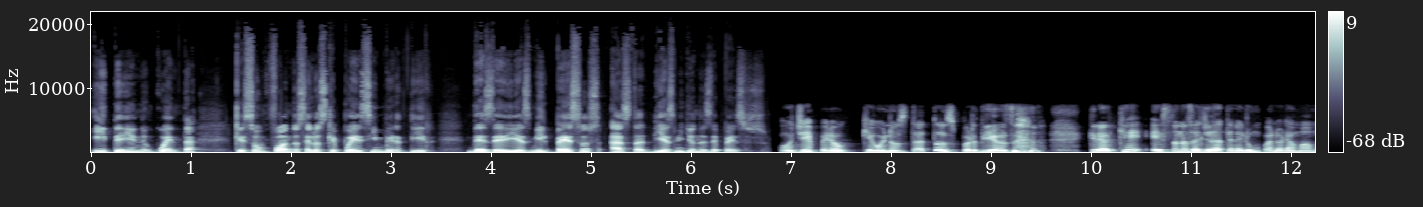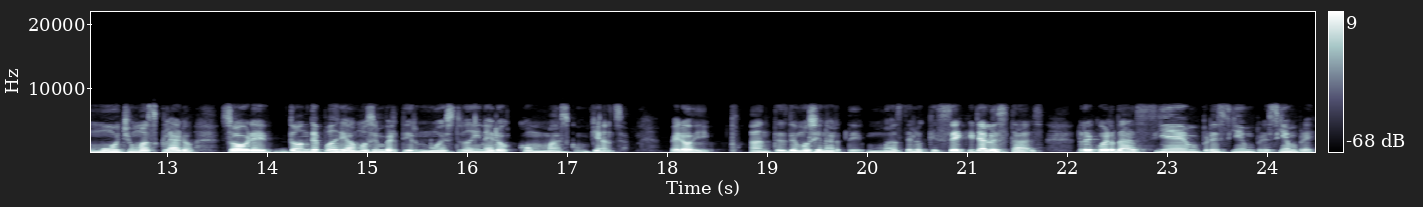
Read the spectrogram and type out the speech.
y teniendo en cuenta que son fondos en los que puedes invertir desde 10 mil pesos hasta 10 millones de pesos. Oye, pero qué buenos datos, por Dios. Creo que esto nos ayuda a tener un panorama mucho más claro sobre dónde podríamos invertir nuestro dinero con más confianza. Pero hoy, antes de emocionarte más de lo que sé que ya lo estás, recuerda siempre, siempre, siempre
